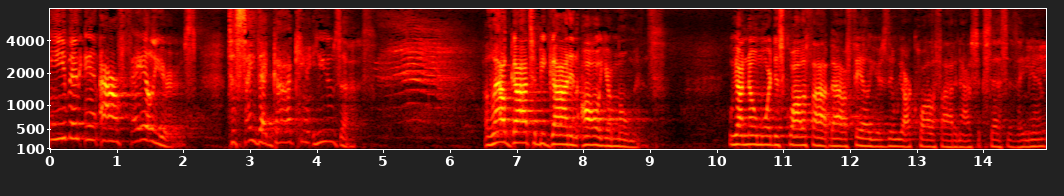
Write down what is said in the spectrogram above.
even in our failures, to say that God can't use us. Allow God to be God in all your moments. We are no more disqualified by our failures than we are qualified in our successes. Amen.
